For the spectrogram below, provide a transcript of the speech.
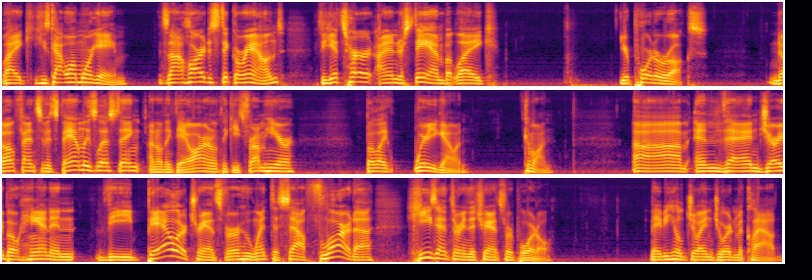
Like, he's got one more game. It's not hard to stick around. If he gets hurt, I understand, but like, you're Porter Rooks. No offense if his family's listening. I don't think they are. I don't think he's from here. But like, where are you going? Come on. Um, and then Gerry Bohanon, the Baylor transfer who went to South Florida, he's entering the transfer portal. Maybe he'll join Jordan McCloud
